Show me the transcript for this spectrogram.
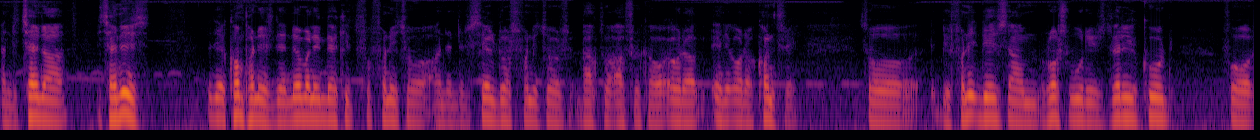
And the China, the Chinese, the companies they normally make it for furniture, and then they sell those furniture back to Africa or other, any other country. So the this um, rosewood is very good for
